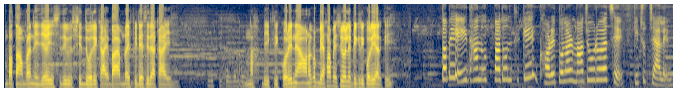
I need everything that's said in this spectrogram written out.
আমরা তো আমরা নিজেই সিদ্ধ- সিদ্ধ করে খাই বা আমরা ফিটে সিরা খাই। না। বিক্রি করি না অনেক বেচা বেশি হলে বিক্রি করি আর কি। তবে এই ধান উৎপাদন থেকে ঘরে তোলার মাঝেও রয়েছে কিছু চ্যালেঞ্জ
